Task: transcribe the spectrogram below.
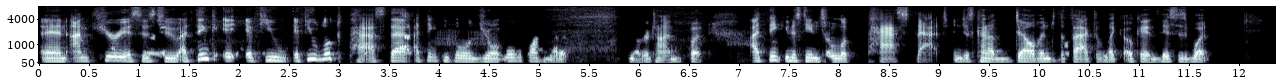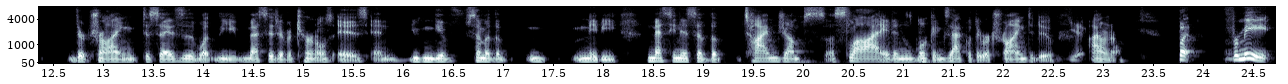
and I'm curious as to. I think i if you if you looked past that, I think people will enjoy. We'll talk about it another time, but I think you just needed to look past that and just kind of delve into the fact of like, okay, this is what they're trying to say. This is what the message of Eternals is, and you can give some of the maybe messiness of the time jumps a slide and look mm-hmm. exactly what they were trying to do. Yeah. I don't know. But for me,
